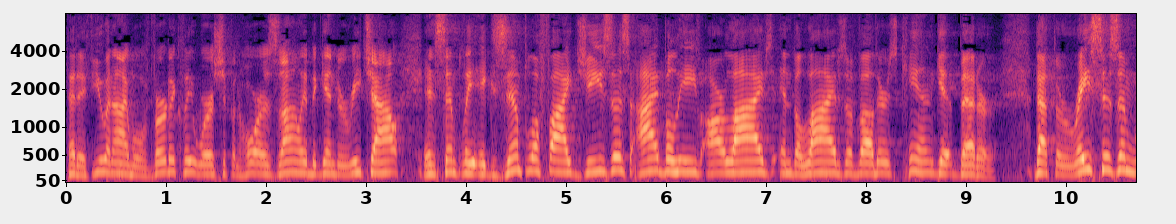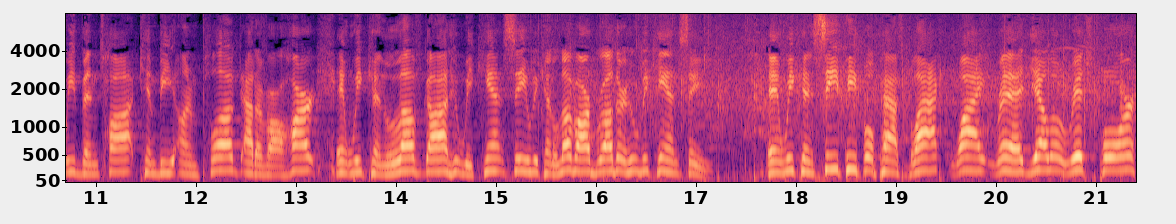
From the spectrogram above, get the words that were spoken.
that if you and I will vertically worship and horizontally begin to reach out and simply exemplify Jesus, I believe our lives and the lives of others can get better. That the racism we've been taught can be unplugged out of our heart and we can love God who we can't see. We can love our brother who we can't see and we can see people past black, white, red, yellow, rich, poor,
